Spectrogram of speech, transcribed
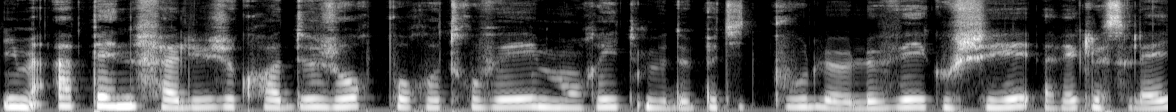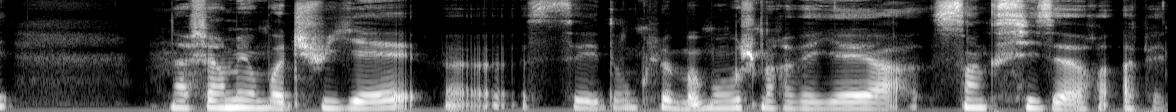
il m'a à peine fallu, je crois, deux jours pour retrouver mon rythme de petite poule levée et couchée avec le soleil. On a fermé au mois de juillet, euh, c'est donc le moment où je me réveillais à 5-6 heures à peine.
